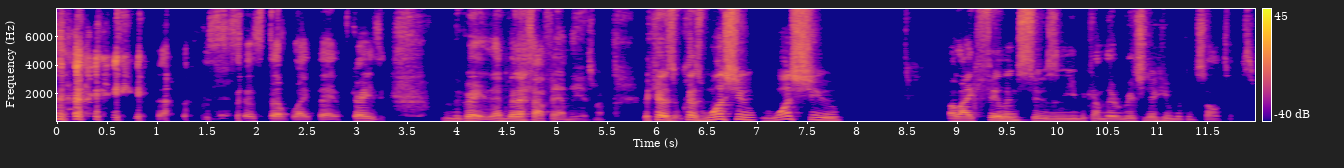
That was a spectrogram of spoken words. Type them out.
You know, stuff like that. It's crazy, crazy. That, but that's how family is, man. Because because once you once you are like Phil and Susan, you become the original humor consultants,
